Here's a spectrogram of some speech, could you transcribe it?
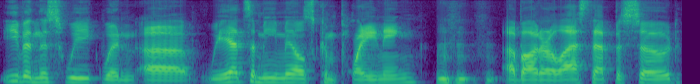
Even this week, when uh, we had some emails complaining about our last episode,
